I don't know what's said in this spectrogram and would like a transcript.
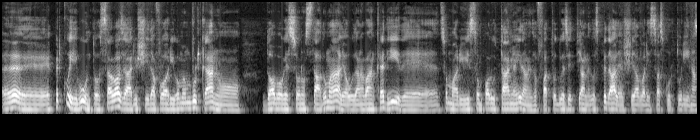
Eh, per cui, appunto, sta cosa è riuscita fuori come un vulcano dopo che sono stato male, ho avuto una pancreatite, insomma, ho rivisto un po' tutta la mia vita, mi sono fatto due settimane d'ospedale, è uscita fuori sta sculturina.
